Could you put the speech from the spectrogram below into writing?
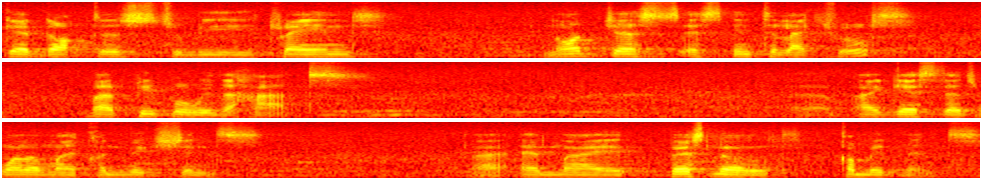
get doctors to be trained not just as intellectuals, but people with a heart. I guess that's one of my convictions uh, and my personal commitments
